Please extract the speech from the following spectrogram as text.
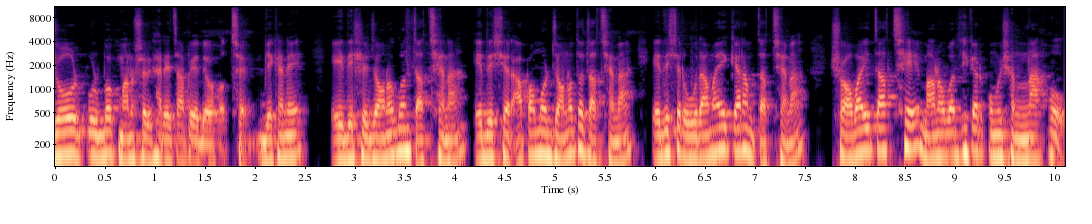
জোরপূর্বক মানুষের ঘাড়ে চাপিয়ে দেওয়া হচ্ছে, যেখানে এই দেশের জনগণ চাচ্ছে না এদেশের আপামর জনতা চাচ্ছে না এদেশের উলামাই ক্যারাম চাচ্ছে না, সবাই চাচ্ছে মানবাধিকার কমিশন না হোক।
